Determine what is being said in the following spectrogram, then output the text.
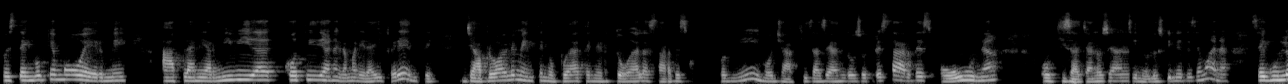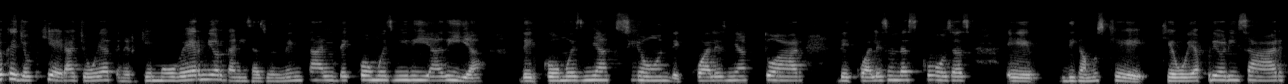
pues tengo que moverme a planear mi vida cotidiana de una manera diferente. Ya probablemente no pueda tener todas las tardes con mi hijo, ya quizás sean dos o tres tardes o una, o quizás ya no sean sino los fines de semana. Según lo que yo quiera, yo voy a tener que mover mi organización mental de cómo es mi día a día, de cómo es mi acción, de cuál es mi actuar, de cuáles son las cosas, eh, digamos, que, que voy a priorizar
